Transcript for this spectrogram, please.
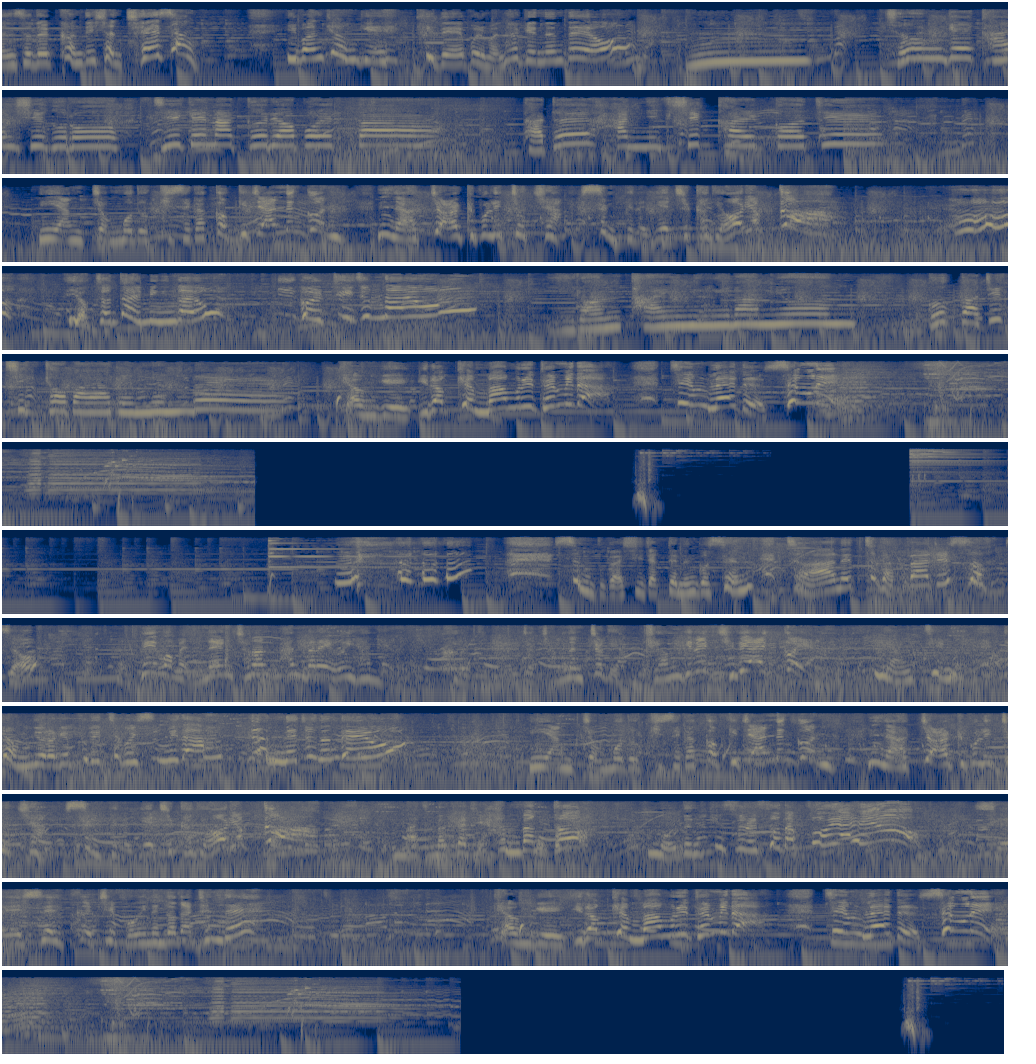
선수들 컨디션 최상! 이번 경기 기대해볼만 하겠는데요? 음, 중계 간식으로 찌개나 끓여볼까? 다들 한 입씩 할 거지? 양쪽 모두 기세가 꺾이지 않는군! 나 쩔크블리조차 승패를 예측하기 어렵다! 어? 역전 타이밍인가요? 이걸 뒤집나요? 이런 타이밍이라면 끝까지 지켜봐야겠는데. 경기 이렇게 마무리됩니다! 팀 레드 승리! 승부가 시작되는 곳엔 저 아네트가 빠질 수 없죠. 이 몸의 냉철한 판단에 의하면 흐름을 먼저 잡는 쪽이 경기를 지배할 거야. 양팀 격렬하게 부딪히고 있습니다. 끝내주는데요? 양쪽 모두 기세가 꺾이지 않는군. 나 쩔크블리조차 승패를 예측하기 어렵다. 마지막까지 한 방 더! 모든 기술을 쏟아 부어야 해요! 슬슬 끝이 보이는 것 같은데? 경기 이렇게 마무리됩니다! 팀 레드 승리!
